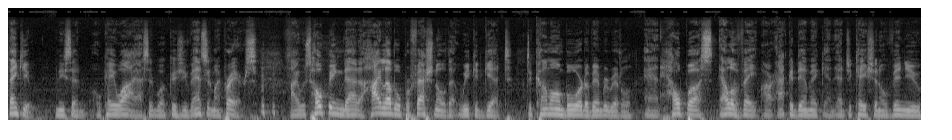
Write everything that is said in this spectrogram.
thank you. And he said, okay, why? I said, well, because you've answered my prayers. I was hoping that a high level professional that we could get to come on board of Embry Riddle and help us elevate our academic and educational venue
